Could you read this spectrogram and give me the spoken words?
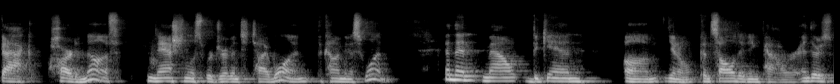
back hard enough, nationalists were driven to Taiwan, the communists won. And then Mao began, um, you know, consolidating power. And there's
